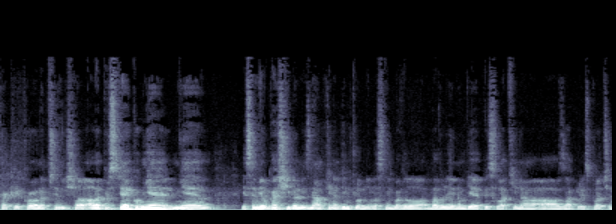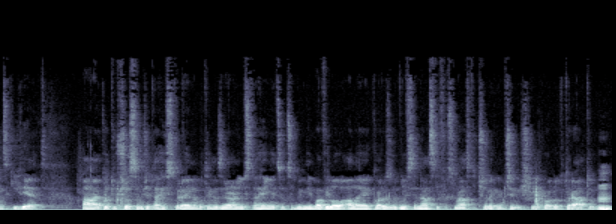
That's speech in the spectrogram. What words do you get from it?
tak jako nepřemýšlel, ale prostě jako mě, mě já jsem měl úplně šílený známky na Gimplu, mě vlastně bavilo, bavil jenom dějepis latina a základy společenských věd. A jako tušil jsem, že ta historie nebo ty mezinárodní vztahy je něco, co by mě bavilo, ale jako rozhodně v 17, v 18 člověk nepřemýšlí jako o doktorátu. Hmm.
